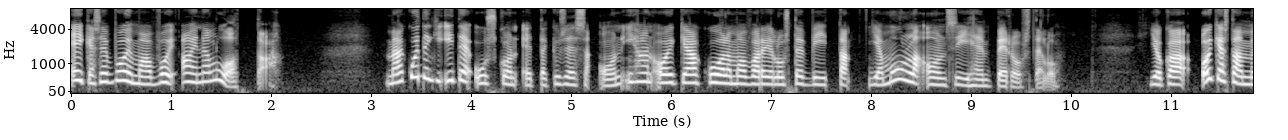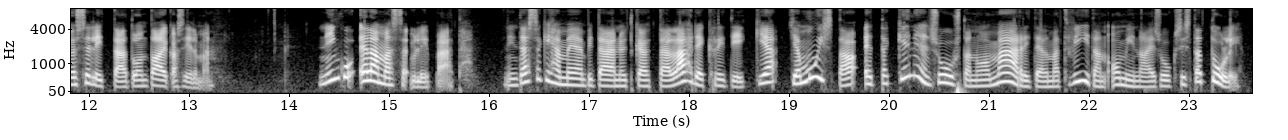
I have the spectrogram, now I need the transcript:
eikä sen voimaan voi aina luottaa. Mä kuitenkin itse uskon, että kyseessä on ihan oikea kuolemanvarjelusten viitta, ja mulla on siihen perustelu, joka oikeastaan myös selittää tuon taikasilmän. Niin kuin elämässä ylipäätään, niin tässäkin meidän pitää nyt käyttää lähdekritiikkiä ja muistaa, että kenen suusta nuo määritelmät viitan ominaisuuksista tuli –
